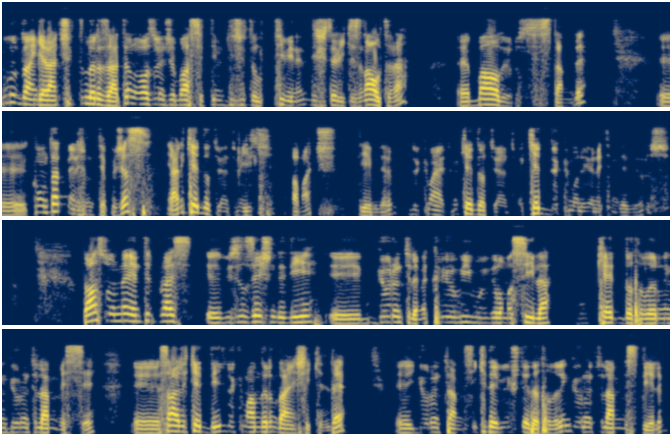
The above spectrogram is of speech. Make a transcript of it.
buradan gelen çıktıları zaten az önce bahsettiğim Digital TV'nin, dijital ikizin altına e, bağlıyoruz sistemde. E, content management yapacağız. Yani CAD data yönetimi ilk amaç diyebilirim. Doküman yönetimi, CAD data yönetimi, CAD dokümanı yönetimi de diyoruz. Daha sonra Enterprise e, Visualization dediği e, görüntüleme, Creo View uygulamasıyla bu CAD datalarının görüntülenmesi, e, sadece CAD değil dokümanların da aynı şekilde e, görüntülenmesi, 2D ve 3D dataların görüntülenmesi diyelim.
